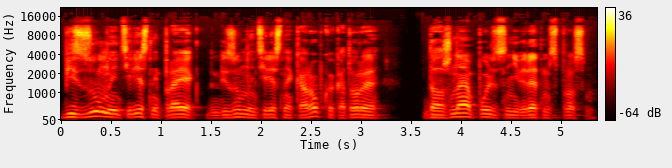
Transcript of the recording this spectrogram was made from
безумно интересный проект, безумно интересная коробка, которая должна пользоваться невероятным спросом.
